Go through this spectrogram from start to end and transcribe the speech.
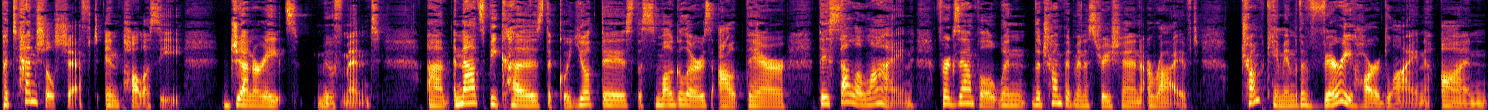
potential shift in policy generates movement. Um, and that's because the coyotes, the smugglers out there, they sell a line. For example, when the Trump administration arrived, Trump came in with a very hard line on,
